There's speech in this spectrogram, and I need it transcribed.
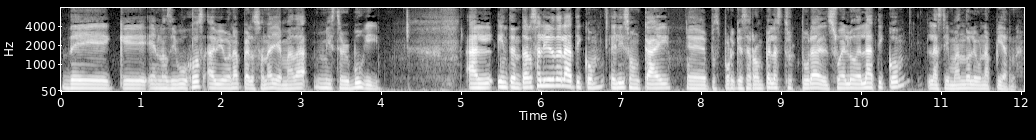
de que en los dibujos había una persona llamada Mr. Boogie. Al intentar salir del ático, Ellison cae eh, pues porque se rompe la estructura del suelo del ático, lastimándole una pierna.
